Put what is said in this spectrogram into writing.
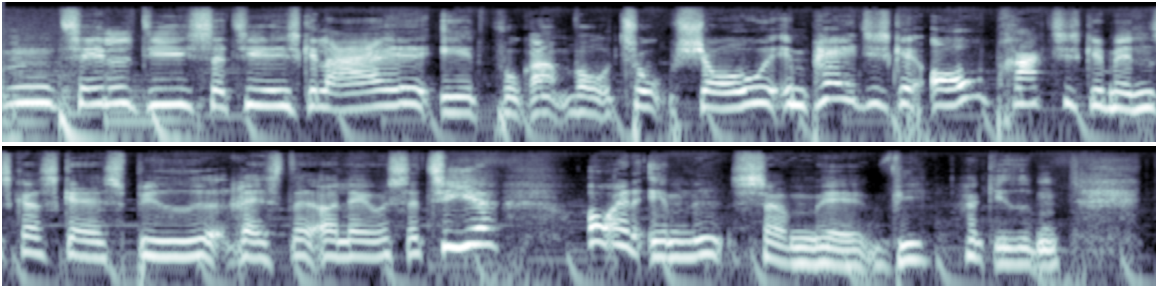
Velkommen til De Satiriske Lege, et program, hvor to sjove, empatiske og praktiske mennesker skal spide, riste og lave satire over et emne, som øh, vi har givet dem.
